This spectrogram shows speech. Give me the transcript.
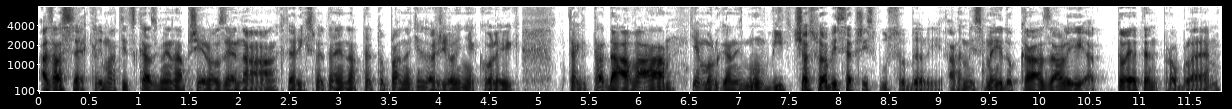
a zase klimatická změna přirozená, kterých jsme tady na této planetě zažili několik, tak ta dává těm organismům víc času, aby se přizpůsobili. Ale my jsme ji dokázali, a to je ten problém,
